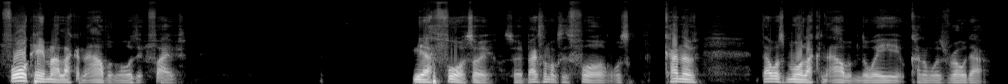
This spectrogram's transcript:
four came out like an album, or was it five? Yeah, four. Sorry, so Bags and Boxes four was kind of that was more like an album, the way it kind of was rolled out.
